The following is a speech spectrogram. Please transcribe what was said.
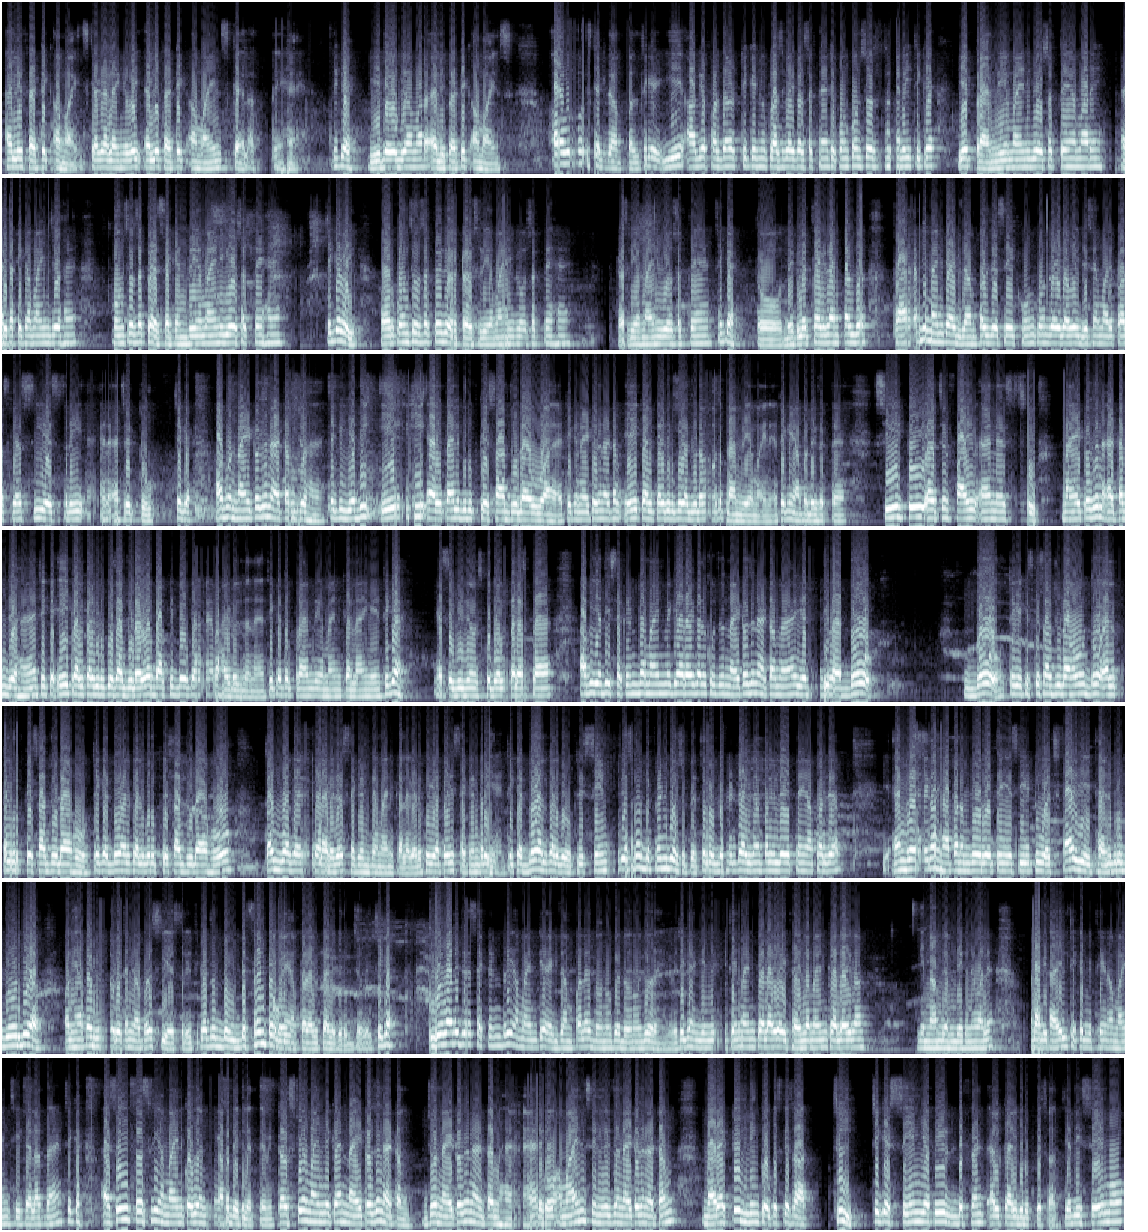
एलिफेटिक अमाइंस क्या कहलाएँगे भाई? एलिफेटिक अमाइंस कहलाते हैं। ठीक है? ये तो हो गया हमारा एलिफेटिक अमाइंस अब इसके एग्जांपल ठीक है? ये आगे फर्दर ठीक है क्लासिफाई कर सकते हैं। ठीक कौन कौन से हो सकते हैं भाई? ठीक है? ये प्राइमरी अमाइन भी हो सकते हैं हमारे। एलिफेटिक अमाइन जो है, कौन से हो सकते हैं? सेकेंडरी अमाइन भी हो सकते हैं। ठीक है भाई? और कौन से हो सकते हैं? जो टर्सरी अमाइन भी हो सकते हैं। टर्सरी अमाइन भी हो सकते हैं, ठीक है? तो देख लेते हैं एग्जांपल जो प्राइमरी अमाइन का एग्जांपल जैसे कौन कौन रहेगा भाई जैसे हमारे पास क्या है C S three N H A two ठीक है? अब नाइट्रोजन एटम जो है, ठीक है, यदि एक ही एल्काइल ग्रुप के साथ जुड़ा हुआ है, ठीक है नाइट्रोजन एटम एक एल्काइल ग्रुप के साथ जुड़ा हुआ है तो प्राइमरी अमाइन है, ठीक है, यहाँ पर देख सकते हैं। C2H5NS2 नाइट्रोजन एटम जो है, ठीक है, एक एल्काइल ग्रुप के साथ जुड़ा हुआ, बाकी दो क्या है हाइड्रोजन है, ठीक है तो प्राइमरी अमाइन कहलाएँगे, ठीक है? ऐसे भी जो इसको बोला जा सकता है। अब यदि सेकेंडरी अमाइन में क्या रहेगा, देखो जो नाइट्रोजन एटम है, यदि वह दो दो, ठीक है, किसके साथ जुड़ा हो? दो एल्काइल ग्रुप के साथ जुड़ा हो, ठीक है, दो एल्काइल ग्रुप के साथ जुड़ा हो, तब वह क्या कहलाएगा? सेकेंडरी अमाइन कहलाएगा। देखो, यहाँ पर ये सेकेंडरी है, ठीक है, दो एल्काइल ग्रुप सेम भी हो सकता है डिफरेंट भी हो सकते हैं। चलो डिफरेंट एग्ज़ाम्पल भी लेते हैं यहाँ पर जो ये एन रहेगा, यहाँ पर हम जोड़ देते हैं ये सी टू एच फाइव ये इथाइल ग्रुप जोड़ दिया और यहाँ पर जोड़ देते हैं यहाँ पर सी एस थ्री ठीक है? तो डिफरेंट हो गए यहाँ पर एल्काइल ग्रुप जो है ठीक है? ये वाले जो सेकेंडरी अमाइन के एग्जांपल है, दोनों के दोनों जो रहेंगे, ठीक है? ये मिथेन अमाइन कहलाएगा इथाइल अमाइन कहलाएगा। ये नाम भी हम देखने वाले हैं। मिथाइल ठीक है? मिथेन अमाइन सी कहलाता है, ठीक है? ऐसे ही टर्सरी अमाइन को भी हम यहाँ पर देख लेते हैं। टर्सरी अमाइन में क्या है? नाइट्रोजन एटम जो नाइट्रोजन एटम है, देखो amine in which nitrogen atom directly link हो किसके साथ थ्री ठीक है सेम या फिर डिफरेंट एल्काइल ग्रुप के साथ। यदि सेम हो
